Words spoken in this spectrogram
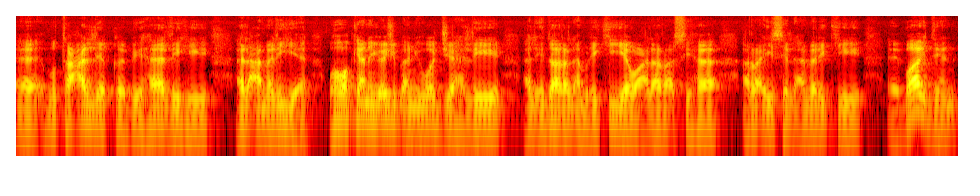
آه، متعلق بهذه العملية وهو كان يجب أن يوجه للإدارة الأمريكية وعلى رأسها الرئيس الأمريكي آه، بايدن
